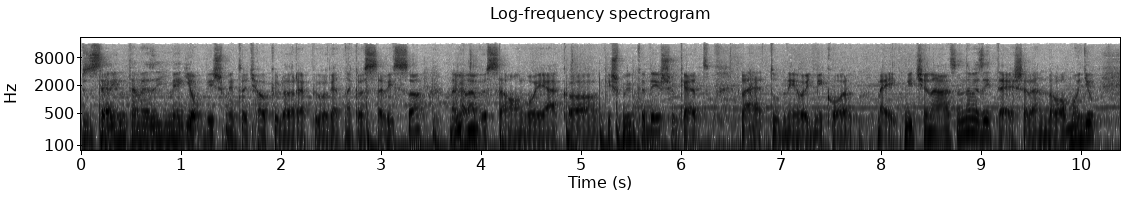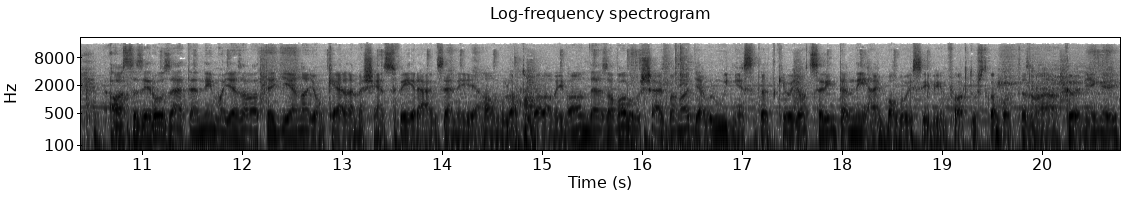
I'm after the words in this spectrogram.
szerintem ez így még jobb is, mint hogyha külön repülgetnek össze-vissza. Legalább mhm. összehangolják a kis működésüket, lehet tudni, hogy mikor melyik mit csinál. Szerintem ez így teljesen rendben van. Mondjuk azt azért hozzátenném, hogy ez alatt egy ilyen nagyon kellemes ilyen szférák zenéje hangulatú Aha. valami van, de ez a valóságban nagyjából úgy nézhetett ki, hogy ott szerintem néhány bagoly szívinfarktust kapott azon a környéken egy,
